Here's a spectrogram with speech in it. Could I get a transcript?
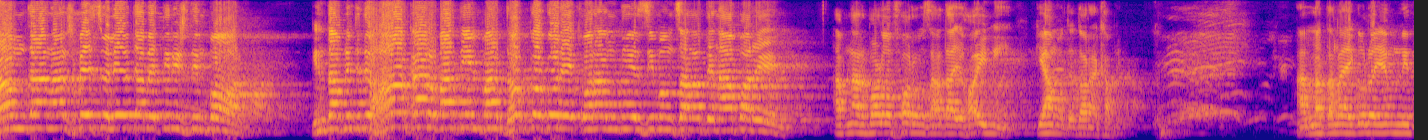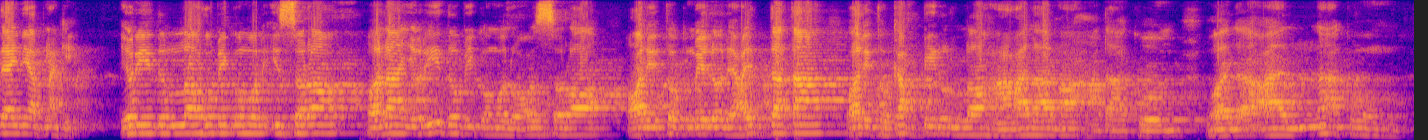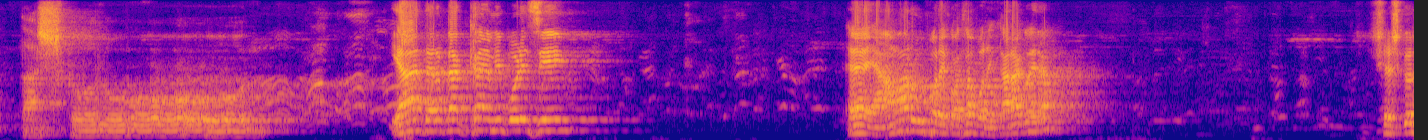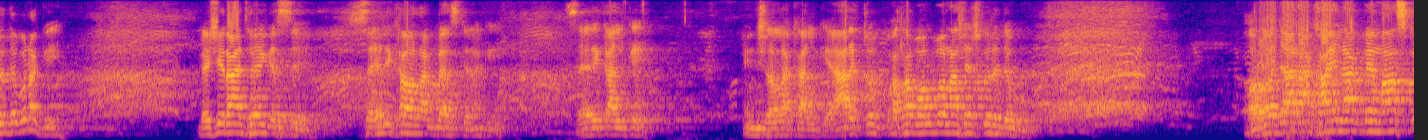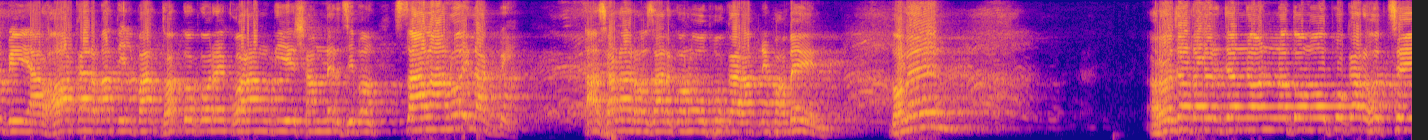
রমজান আসবে, চলেও যাবে তিরিশ দিন পর। কিন্তু আপনি যদি হক আর বাতিল পার্থক্য করে কোরআন দিয়ে জীবন চালাতে না পারেন, আপনার বড় ফরজ আদায় হয়নি, কেয়ামতে ধরা খাবে। আল্লাহ তালা এগুলো এমনি দেয়নি আপনাকে। ইউরিদুল্লাহু আলা মা ইয়াদের ব্যাখ্যায় আমি পড়েছি। আমার উপরে কথা বলে, কারা কইরা? শেষ করে দেব নাকি? বেশি রাত হয়ে গেছে। সেহরি খাওয়া লাগবে আজকে নাকি? সেহরি কালকে? ইনশাল্লাহ কালকে। আর একটু কথা বলব না, শেষ করে দেব। রোজা রাখাই লাগবে মাস্ট বি আর হক আর বাতিল পার্থক্য করে কোরআন দিয়ে সামনের জীবন চালানোই লাগবে। তাছাড়া রোজার কোনো উপকার আপনি পাবেন? বলেন। রোজাদারের জন্য অন্যতম উপকার হচ্ছে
